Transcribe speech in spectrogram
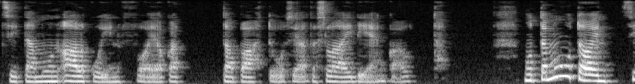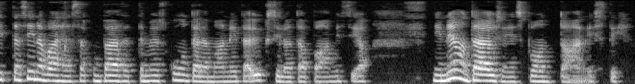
sitä mun alkuinfoa, joka tapahtuu sieltä slaidien kautta. Mutta muutoin sitten siinä vaiheessa, kun pääsette myös kuuntelemaan niitä yksilötapaamisia, niin ne on täysin spontaanisti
